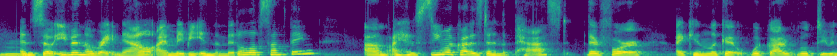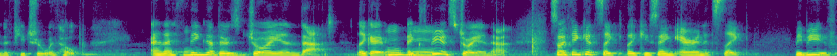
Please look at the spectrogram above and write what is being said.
mm. and so even though right now I'm maybe in the middle of something, um, I have seen what God has done in the past. Therefore, I can look at what God will do in the future with hope, and I think that there's mm-hmm. joy in that. Like I, mm-hmm. I experienced joy in that. So I think it's like like you're saying, Erin. It's like maybe if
